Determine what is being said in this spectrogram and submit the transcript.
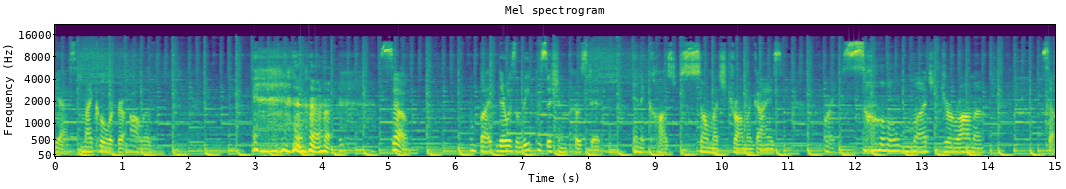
Yes, my coworker Olive. so, but there was a lead position posted, and it caused so much drama, guys. Like, so much drama. So,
